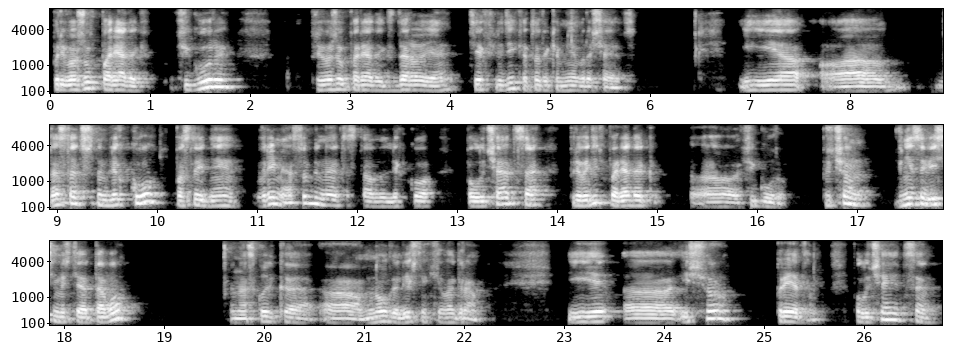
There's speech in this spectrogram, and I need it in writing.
привожу в порядок фигуры, привожу в порядок здоровье тех людей, которые ко мне обращаются. И э, достаточно легко в последнее время, особенно это стало легко получаться, приводить в порядок фигуру. Причем вне зависимости от того, насколько э, много лишних килограмм. И э, еще при этом получается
